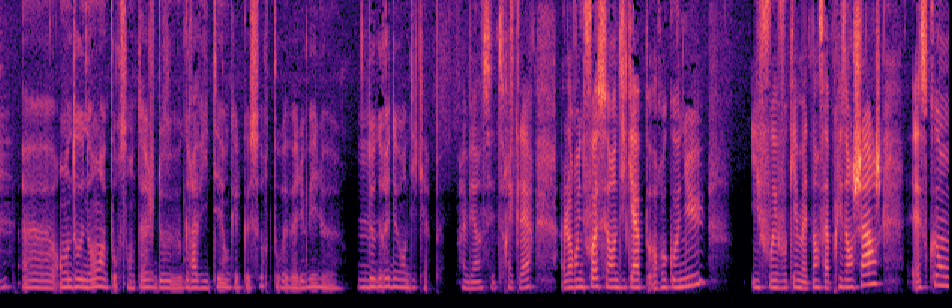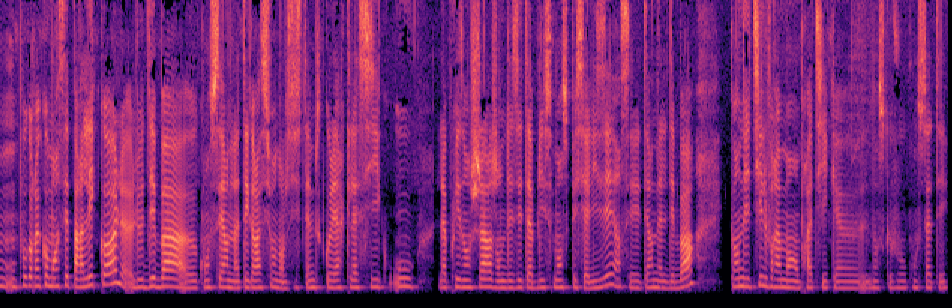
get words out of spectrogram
mhm. en donnant un pourcentage de gravité, en quelque sorte, pour évaluer le mhm. degré de handicap. Très bien, c'est très clair. Alors, une fois ce handicap reconnu, il faut évoquer maintenant sa prise en charge. Est-ce qu'on pourrait commencer par l'école? Le débat euh, concerne l'intégration dans le système scolaire classique ou la prise en charge dans des établissements spécialisés. Hein, c'est l'éternel débat. Qu'en est-il vraiment en pratique euh, dans ce que vous constatez?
